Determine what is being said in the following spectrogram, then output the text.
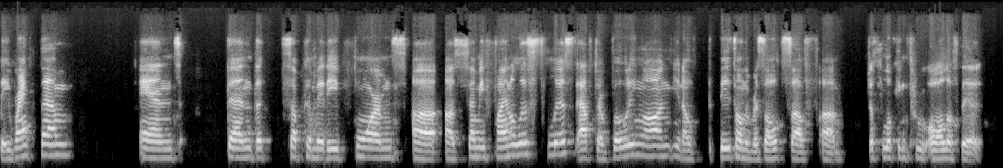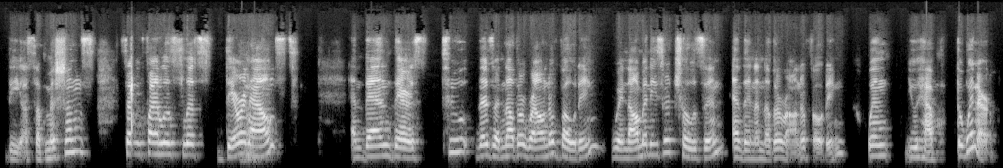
they rank them, and then the subcommittee forms a, a semi-finalist list after voting on, you know, based on the results of um, just looking through all of the the uh, submissions. Semi-finalist lists they're mm-hmm. announced, and then there's two. There's another round of voting where nominees are chosen, and then another round of voting when you have the winner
